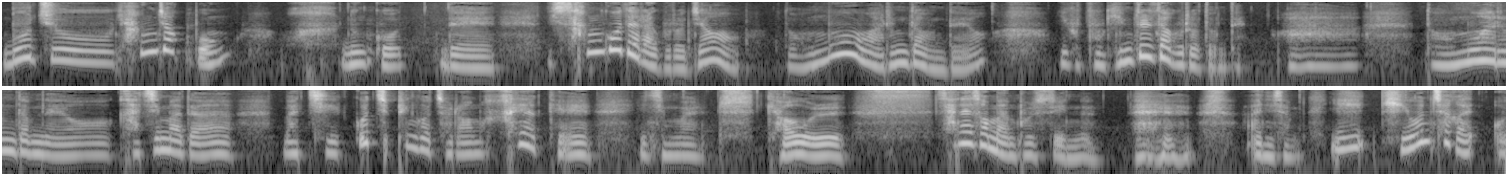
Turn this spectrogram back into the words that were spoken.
무주 향적봉, 와, 눈꽃, 네. 상고대라 그러죠? 너무 아름다운데요? 이거 보기 힘들다 그러던데. 아, 너무 아름답네요. 가지마다 마치 꽃이 핀 것처럼 하얗게, 이 정말 겨울 산에서만 볼 수 있는. 아니, 참, 이 기온차가, 어,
